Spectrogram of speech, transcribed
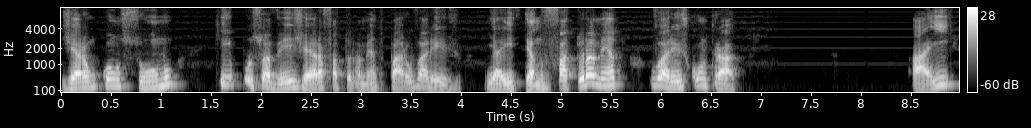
geram consumo que por sua vez gera faturamento para o varejo. E aí, tendo faturamento, o varejo contrata. Aí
